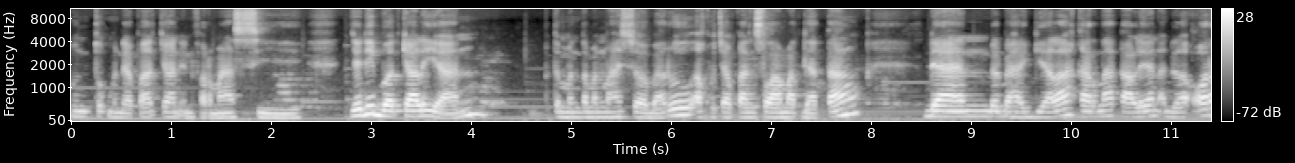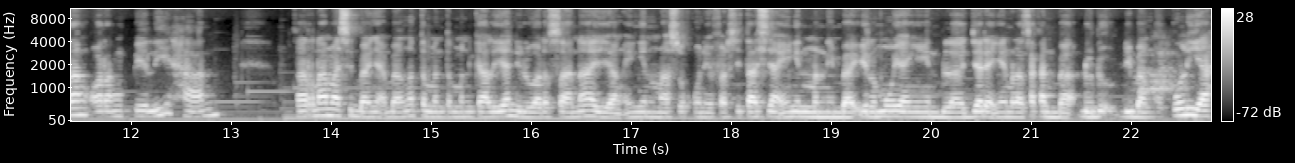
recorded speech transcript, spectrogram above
untuk mendapatkan informasi. Jadi buat kalian teman-teman mahasiswa baru aku ucapkan selamat datang dan berbahagialah karena kalian adalah orang-orang pilihan karena masih banyak banget teman-teman kalian di luar sana yang ingin masuk universitas, yang ingin menimba ilmu, yang ingin belajar, yang ingin merasakan duduk di bangku kuliah,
